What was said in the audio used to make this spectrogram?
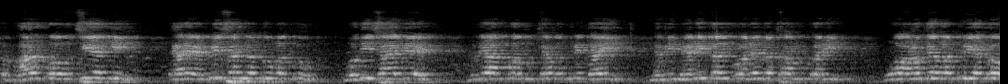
તો પણ ઓછી હતી. ત્યારે એડમિશન નહોતું મળતું મોદી સાહેબે ગુજરાતમાં મુખ્યમંત્રી થઈ, નવી મેડિકલ કોલેજો ચાલુ કરી. હું આરોગ્ય મંત્રી હતો.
